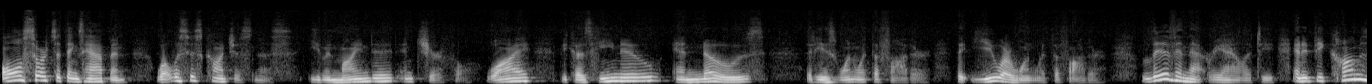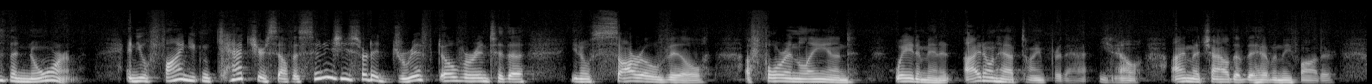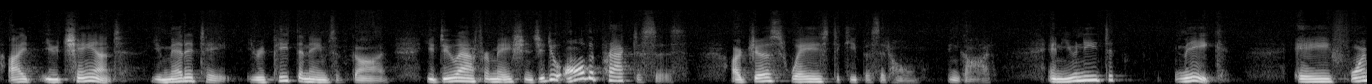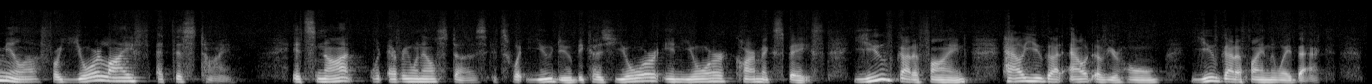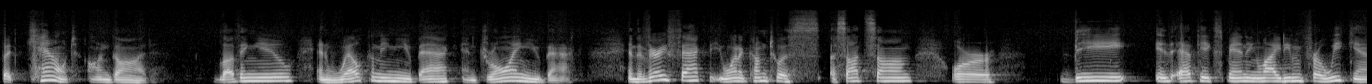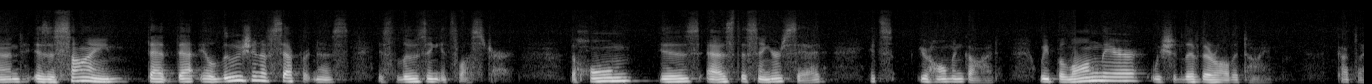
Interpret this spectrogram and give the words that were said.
all sorts of things happen. What was his consciousness? Even-minded and cheerful. Why? Because he knew and knows that he is one with the Father that you are one with the Father. Live in that reality, and it becomes the norm. And you'll find you can catch yourself as soon as you sort of drift over into the, you know, Sorrowville, a foreign land. Wait a minute, I don't have time for that. You know, I'm a child of the Heavenly Father. I, you chant, you meditate, you repeat the names of God, you do affirmations, you do all the practices are just ways to keep us at home in God. And you need to make a formula for your life at this time. It's not what everyone else does. It's what you do because you're in your karmic space. You've got to find how you got out of your home. You've got to find the way back. But count on God loving you and welcoming you back and drawing you back. And the very fact that you want to come to a, a satsang or be at the expanding light, even for a weekend, is a sign that that illusion of separateness is losing its luster. The home is, as the singer said, it's your home in God. We belong there. We should live there all the time. God bless.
